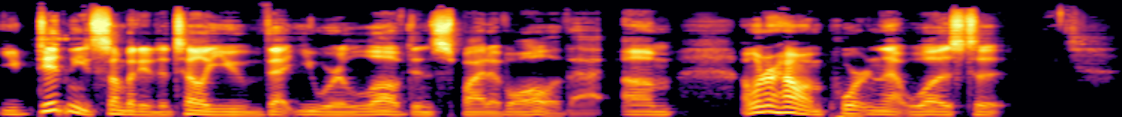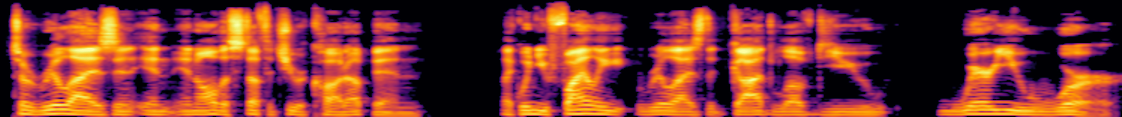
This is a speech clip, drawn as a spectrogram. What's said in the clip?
You did need somebody to tell you that you were loved in spite of all of that. Um, I wonder how important that was to to realize in, in in all the stuff that you were caught up in, like when you finally realized that God loved you where you were.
